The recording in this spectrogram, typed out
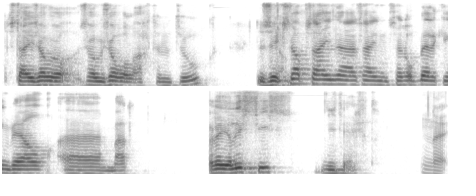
sta je zo, sowieso al achter natuurlijk. Dus ik Ja. snap zijn, zijn, zijn opmerking wel, maar realistisch niet echt. Nee,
